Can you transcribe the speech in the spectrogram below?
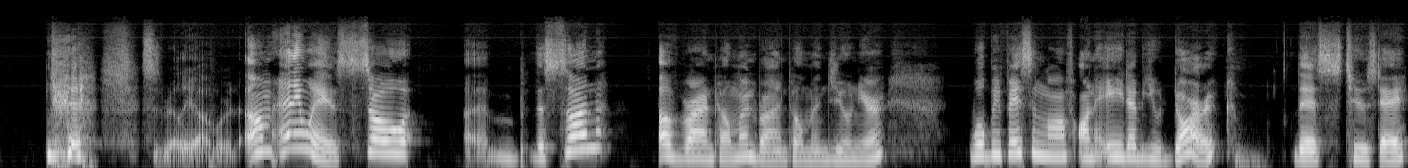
this is really awkward. Um. Anyways, so uh, the son of Brian Pillman, Brian Pillman Jr., will be facing off on AEW Dark this Tuesday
